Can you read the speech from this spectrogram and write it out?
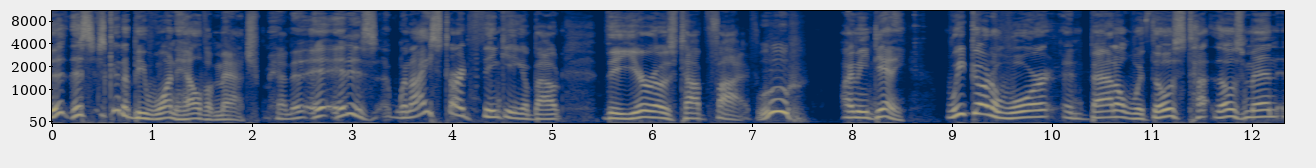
this, this is going to be one hell of a match, man. It, it is. When I start thinking about the Euros top five, Ooh. I mean, Danny, we'd go to war and battle with those t- those men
